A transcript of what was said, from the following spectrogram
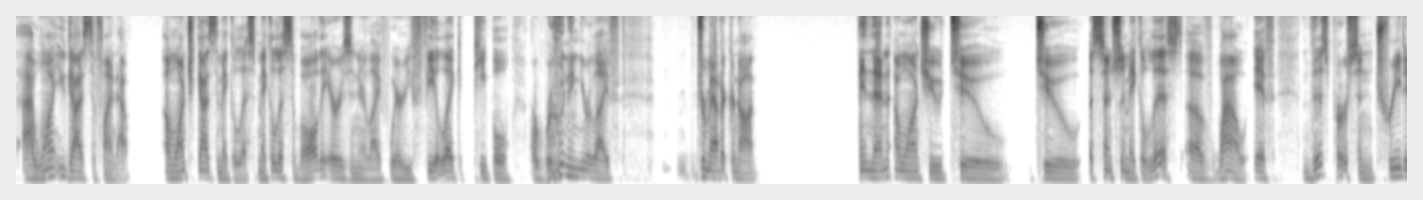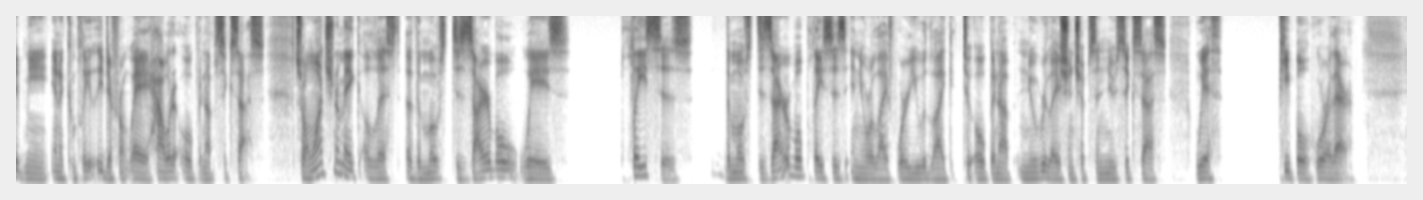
I want you guys to find out. I want you guys to make a list. Make a list of all the areas in your life where you feel like people are ruining your life, dramatic or not. And then I want you to to essentially make a list of wow, if this person treated me in a completely different way, how would it open up success? So I want you to make a list of the most desirable ways, places, the most desirable places in your life where you would like to open up new relationships and new success with people who are there.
